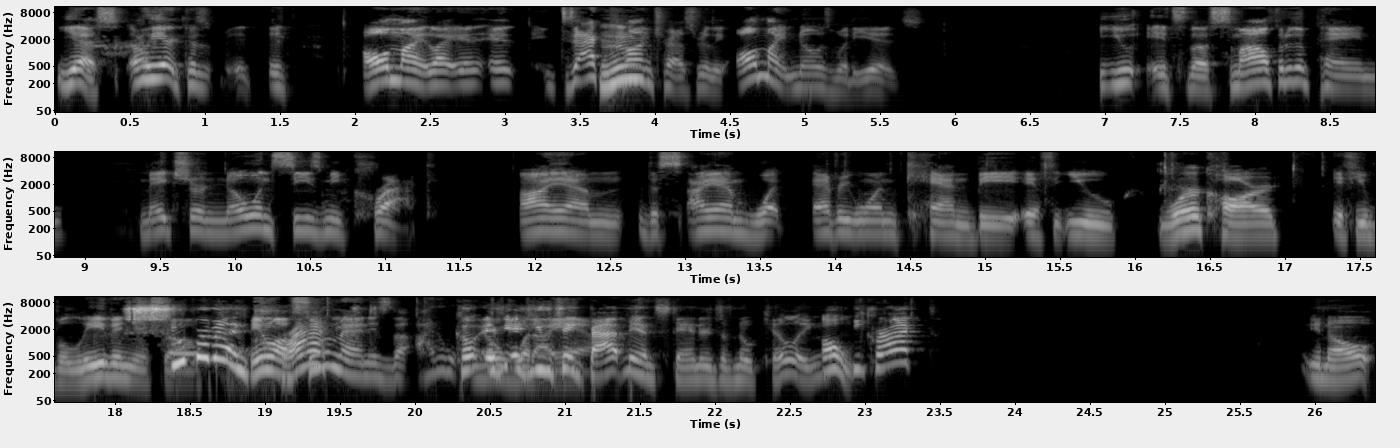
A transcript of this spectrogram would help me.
yes. Oh yeah, because it, it All Might, like, in, in exact Mhm. contrast, really. All Might knows what he is. You, it's the smile through the pain. Make sure no one sees me crack. I am this. I am what everyone can be if you work hard. If you believe in yourself. Superman Meanwhile, cracked. Superman is the I don't Co- know if, if you I take am. Batman standards of no killing, Oh. he cracked. You know,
